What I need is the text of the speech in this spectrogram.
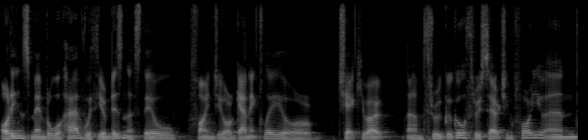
audience member will have with your business. They'll find you organically or check you out um, through Google, through searching for you, and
